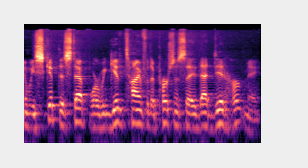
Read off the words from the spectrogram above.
And we skip this step where we give time for the person to say, That did hurt me.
